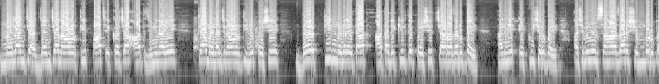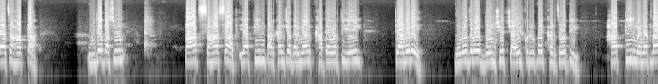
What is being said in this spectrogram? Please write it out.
महिलांच्या ज्यांच्या नावावरती पाच एकरच्या आत जमीन आहे त्या महिलांच्या नावावरती हे पैसे दर तीन महिन्याला येतात. आता देखील ते पैसे चार हजार रुपये. आणि हे एकवीसशे रुपये. असे मिळून सहा हजार शंभर रुपयाचा हप्ता उद्यापासून पाच सहा सात या तीन तारखांच्या दरम्यान खात्यावरती येईल. त्यामध्ये जवळजवळ दोनशे चाळीस कोटी रुपये खर्च होतील. हा तीन महिन्यातला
